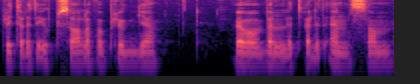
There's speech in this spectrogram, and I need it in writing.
Flyttade till Uppsala för att plugga. Och jag var väldigt, väldigt ensam.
